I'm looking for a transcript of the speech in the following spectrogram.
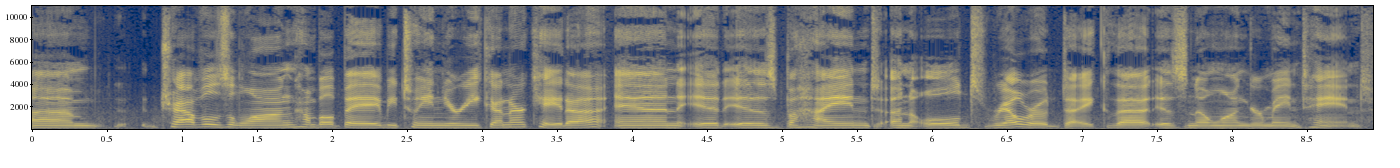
um, travels along Humboldt Bay between Eureka and Arcata, and it is behind an old railroad dike that is no longer maintained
